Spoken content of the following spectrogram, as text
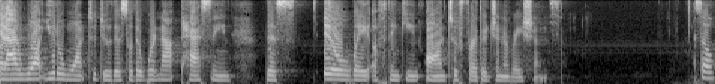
and I want you to want to do this so that we're not passing this ill way of thinking on to further generations. So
